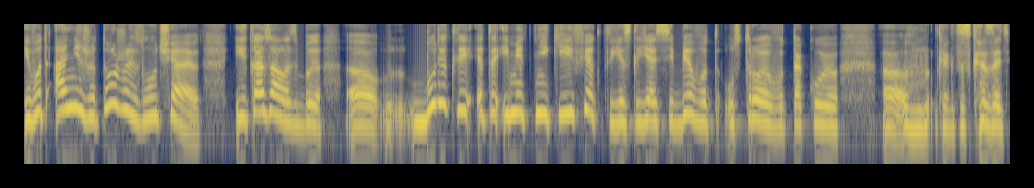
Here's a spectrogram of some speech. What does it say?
И вот они же тоже излучают. И, казалось бы, э, будет ли это иметь некий эффект, если я себе вот устрою вот такую, э, как это сказать,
